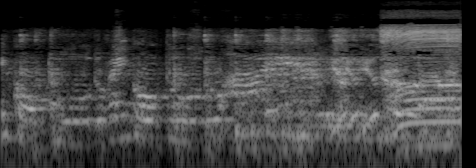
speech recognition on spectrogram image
Vem com tudo, vem com tudo. Ai, eu, eu sou.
